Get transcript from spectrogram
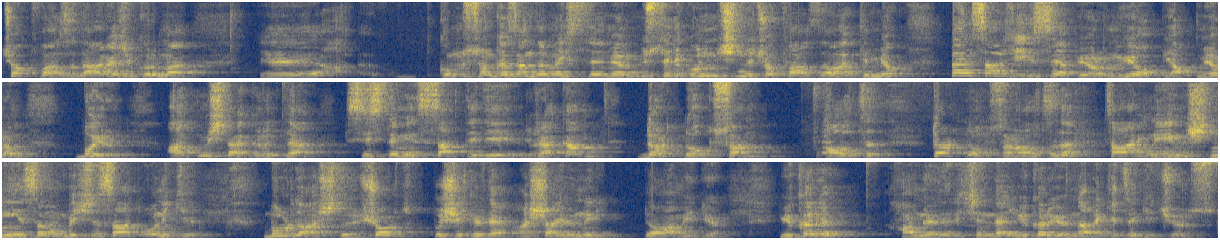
çok fazla da aracı kuruma e, komisyon kazandırmak istemiyorum. Üstelik onun için de çok fazla vaktim yok. Ben sadece hisse yapıyorum, VIOP yapmıyorum. Buyurun. 60 dakikalıkta sistemin sat dediği rakam 4.96. 4.96'da tarih neymiş? Nisan'ın 5'i saat 12. Burada açtığın short bu şekilde aşağı yönlü devam ediyor. Yukarı hamleler içinden yukarı yönlü harekete geçiyoruz.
